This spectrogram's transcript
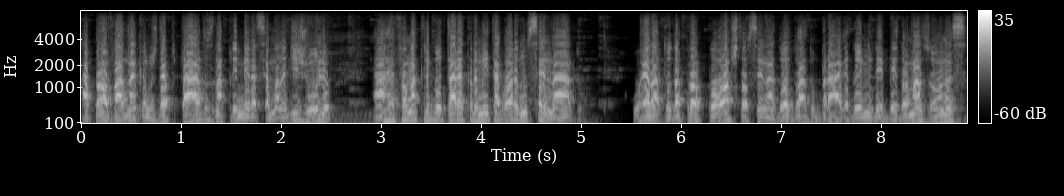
Aprovado na Câmara dos Deputados na primeira semana de julho, a reforma tributária tramita agora no Senado. O relator da proposta, o senador Eduardo Braga, do MDB do Amazonas,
